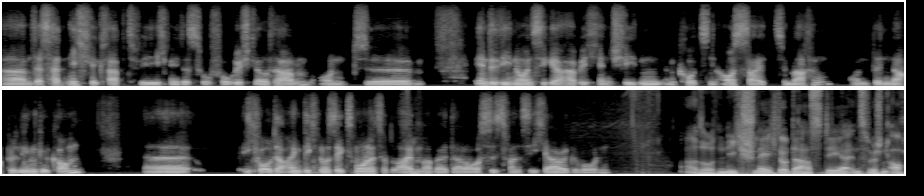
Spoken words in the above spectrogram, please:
Ähm, das hat nicht geklappt, wie ich mir das so vorgestellt habe. Und äh, Ende die 90er habe ich entschieden, einen kurzen Auszeit zu machen und bin nach Berlin gekommen. Äh, ich wollte eigentlich nur sechs Monate bleiben, aber daraus ist 20 Jahre geworden. Also nicht schlecht und da hast du dir ja inzwischen auch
